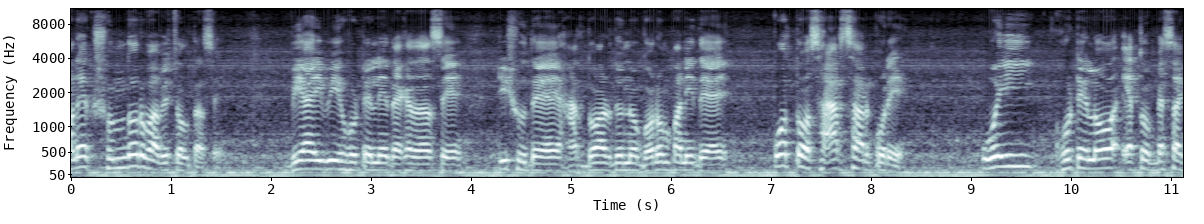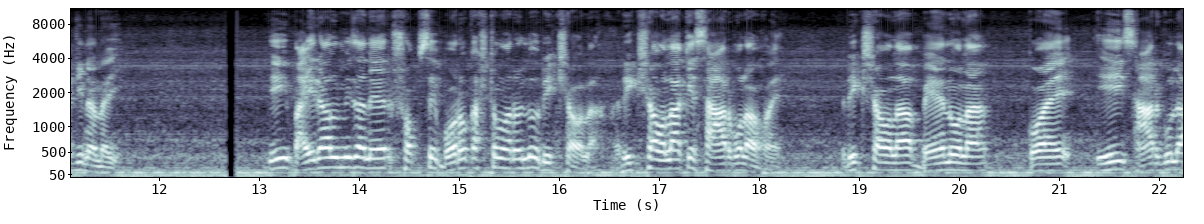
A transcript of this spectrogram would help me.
অনেক সুন্দরভাবে চলতেছে। ভিআইবি হোটেলে দেখা যাচ্ছে, টিস্যু দেয়, হাত ধোয়ার জন্য গরম পানি দেয়, কত সার সার করে। ওই হোটেলও এত বেচা কিনা নাই। এই ভাইরাল মিজানের সবচেয়ে বড় কাস্টমার হলো রিক্সাওয়ালা রিক্সাওয়ালাকে সার বলা হয়। রিক্সাওয়ালা ভ্যানওয়ালা কয়, এই সারগুলো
